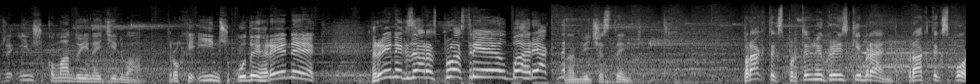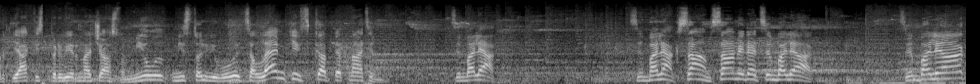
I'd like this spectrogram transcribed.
Вже іншу команду Інайті 2. Трохи іншу. Куди Гриник? Гриник зараз простріл! Багряк на дві частинки. Практик спортивний український бренд. Практик спорт. Якість перевірена часом. Місто Львів, вулиця Лемківська, 15. Цимбаляк. Цимбаляк сам, сам іде Цимбаляк. Цимбаляк.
